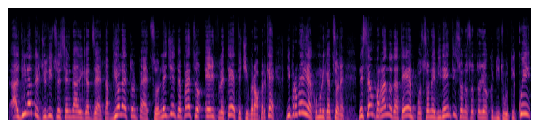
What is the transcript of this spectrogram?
al di là del giudizio di serietà di Gazzetta, vi ho letto il pezzo, leggete il pezzo e rifletteteci però, perché di problemi della comunicazione ne stiamo parlando da tempo, sono evidenti, sono sotto gli occhi di tutti. Qui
